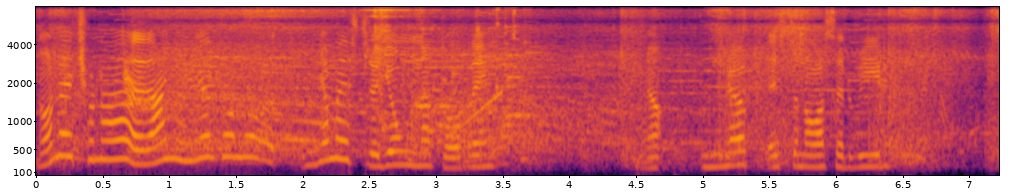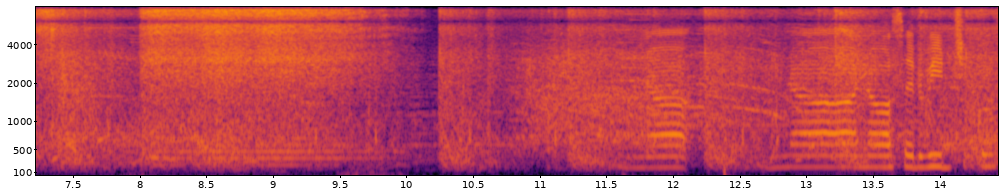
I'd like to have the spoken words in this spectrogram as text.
No le he hecho nada de daño, ya, ya me estrelló una torre. No, no, esto no va a servir. No, va a servir, chicos.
